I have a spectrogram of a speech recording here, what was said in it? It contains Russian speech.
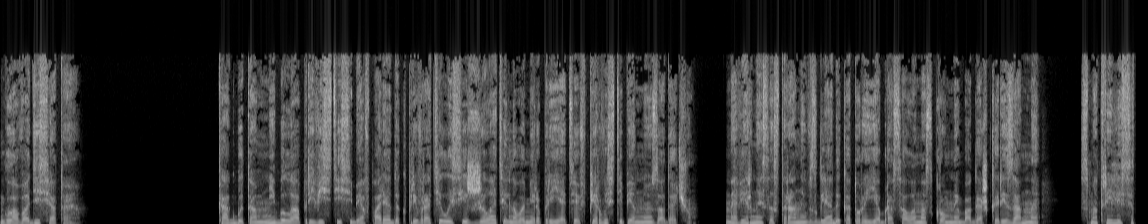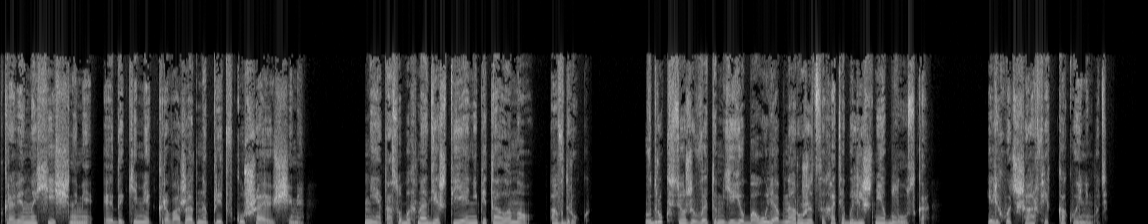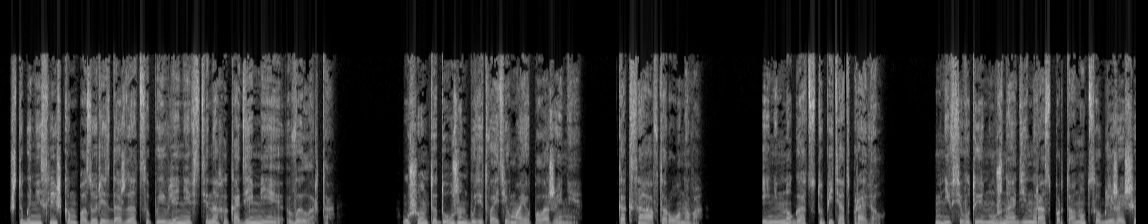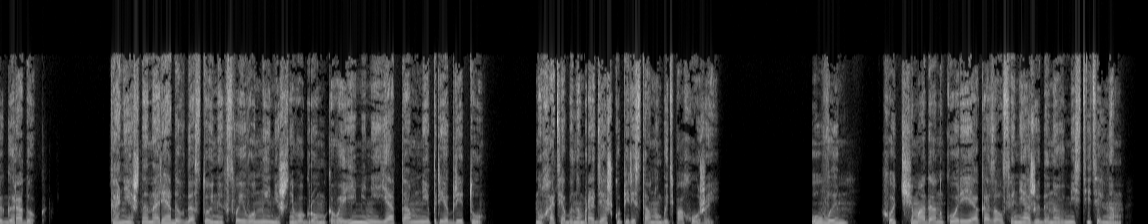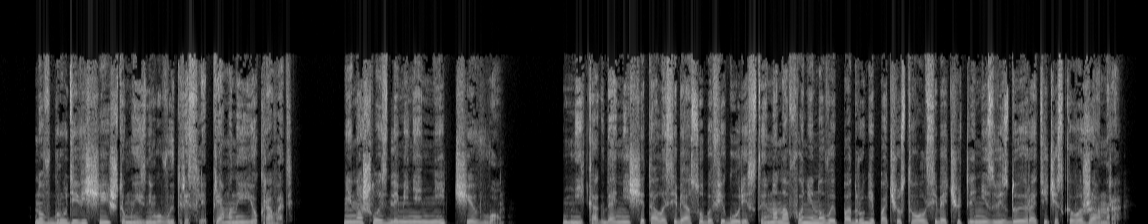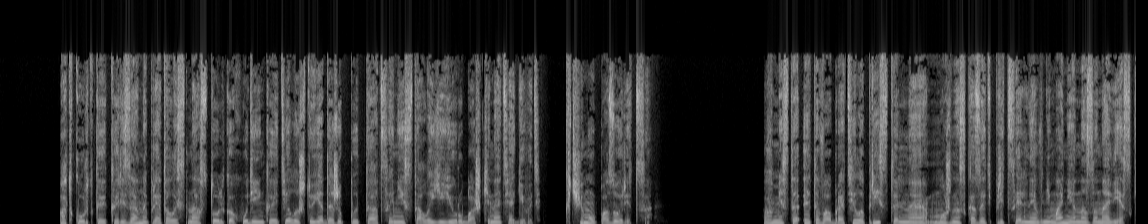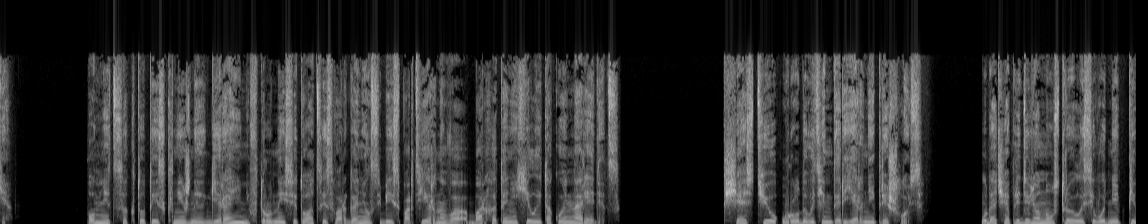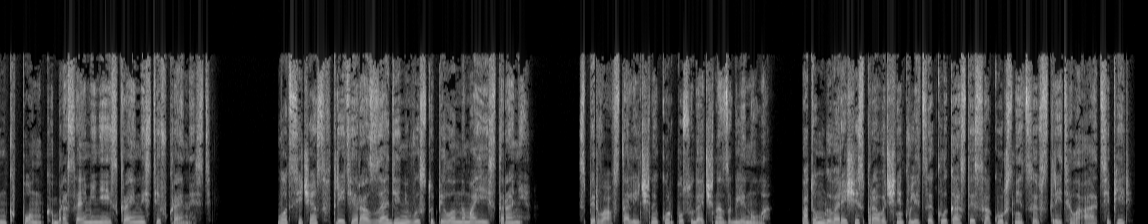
Глава десятая. Как бы там ни было, привести себя в порядок превратилось из желательного мероприятия в первостепенную задачу. Наверное, со стороны взгляды, которые я бросала на скромный багаж Коризанны, смотрелись откровенно хищными, эдакими кровожадно предвкушающими. Нет, особых надежд я не питала, но... А вдруг? Вдруг все же в этом ее бауле обнаружится хотя бы лишняя блузка? Или хоть шарфик какой-нибудь? Чтобы не слишком позорясь дождаться появления в стенах Академии Велларта. Уж он-то должен будет войти в мое положение, как соавтор Онова, и немного отступить от правил. Мне всего-то и нужно один раз портануться в ближайший городок. Конечно, нарядов, достойных своего нынешнего громкого имени, я там не приобрету, но хотя бы на бродяжку перестану быть похожей. Увы, хоть чемодан Кори оказался неожиданно вместительным — но в груди вещей, что мы из него вытрясли, прямо на ее кровать, не нашлось для меня ничего. Никогда не считала себя особо фигуристой, но на фоне новой подруги почувствовала себя чуть ли не звездой эротического жанра. Под курткой Коризаны пряталось настолько худенькое тело, что я даже пытаться не стала ее рубашки натягивать. К чему позориться? Вместо этого обратила пристальное, можно сказать, прицельное внимание на занавески — Помнится, кто-то из книжных героинь в трудной ситуации сварганил себе из портьерного бархата нехилый такой нарядец. К счастью, уродовать интерьер не пришлось. Удача определенно устроила сегодня пинг-понг, бросая меня из крайности в крайность. Вот сейчас в третий раз за день выступила на моей стороне. Сперва в столичный корпус удачно заглянула, потом говорящий справочник в лице клыкастой сокурсницы встретила, а теперь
